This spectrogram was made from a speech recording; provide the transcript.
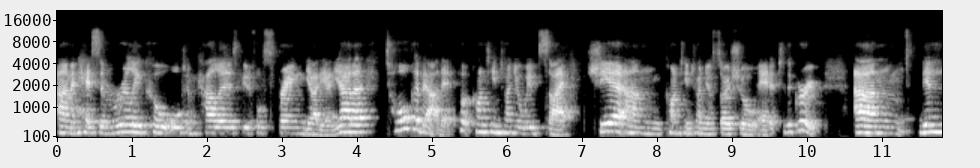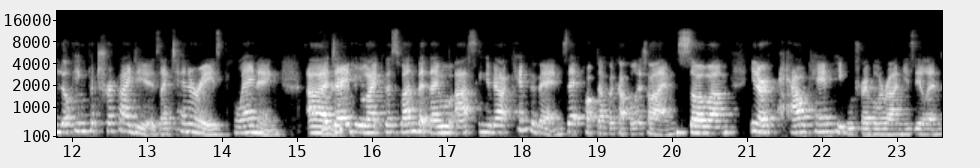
um, and has some really cool autumn colors, beautiful spring, yada, yada, yada. Talk about that. Put content on your website, share um, content on your social, add it to the group. Um, they're looking for trip ideas, itineraries, planning. Uh, Dave, you'll like this one, but they were asking about camper vans. That popped up a couple of times. So, um, you know, how can people travel around New Zealand?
